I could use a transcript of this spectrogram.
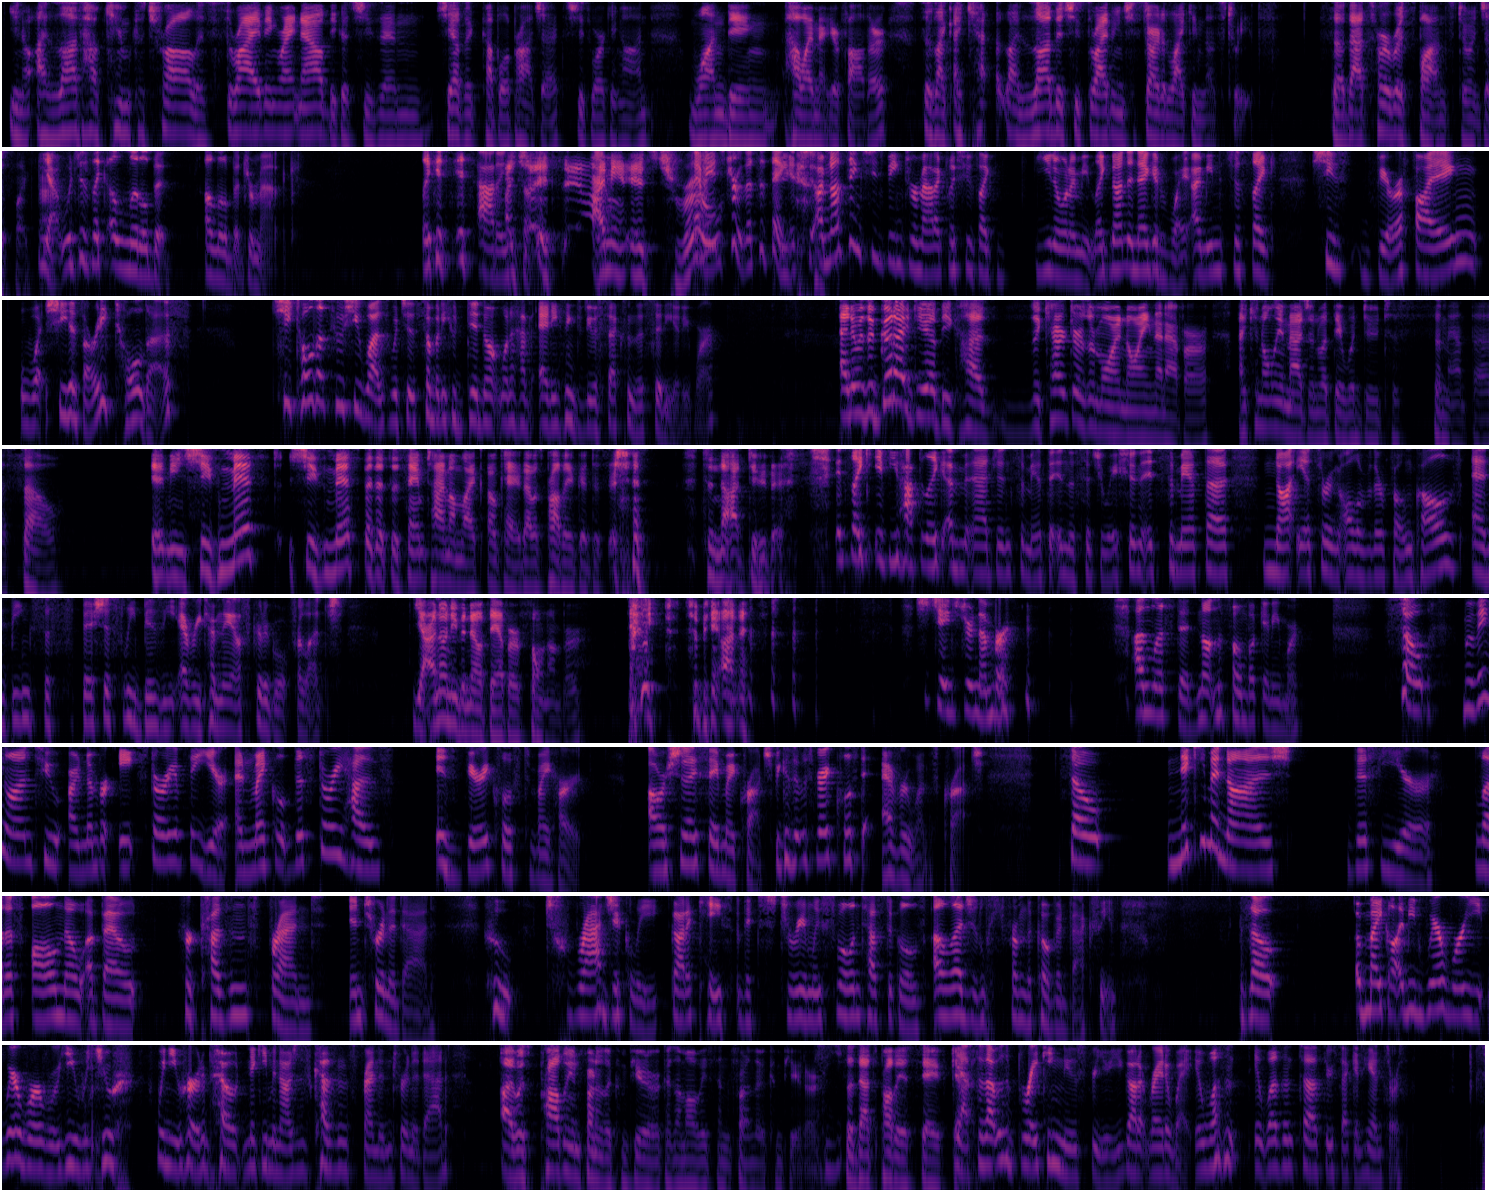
you know, I love how Kim Cattrall is thriving right now because she's in she has a couple of projects she's working on. One being How I Met Your Father. So like I can't, I love that she's thriving and she started liking those tweets. So that's her response to it just like that. Yeah, which is like a little bit a little bit dramatic. Like it's it's adding. It's, it's I mean it's true. I mean, it's true. That's the thing. It's, I'm not saying she's being dramatic. Like she's like, you know what I mean? Like not in a negative way. I mean, it's just like she's verifying what she has already told us. She told us who she was, which is somebody who did not want to have anything to do with Sex and the City anymore. And it was a good idea because the characters are more annoying than ever. I can only imagine what they would do to Samantha. So it means she's missed, she's missed, but at the same time, I'm like, okay, that was probably a good decision to not do this. It's like if you have to like imagine Samantha in the situation, it's Samantha not answering all of their phone calls and being suspiciously busy every time they ask her to go out for lunch. Yeah, I don't even know if they have her phone number, to be honest. She changed her number. Unlisted, not in the phone book anymore. So, moving on to our number 8 story of the year. And Michael, this story has is very close to my heart. Or should I say my crotch because it was very close to everyone's crotch. So, Nicki Minaj this year let us all know about her cousin's friend in Trinidad who tragically got a case of extremely swollen testicles, allegedly from the COVID vaccine. So, Michael, I mean, where were you? Where were you when you when you heard about Nicki Minaj's cousin's friend in Trinidad? I was probably in front of the computer because I'm always in front of the computer. So that's probably a safe guess. Yeah, so that was breaking news for you. You got it right away. It wasn't. It wasn't uh, through secondhand sources.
